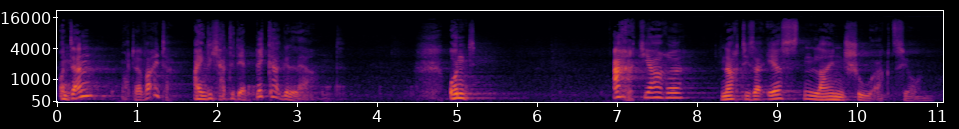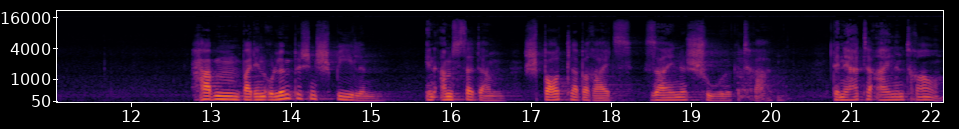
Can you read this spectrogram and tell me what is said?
Und dann macht er weiter. Eigentlich hatte der Bäcker gelernt. Und acht Jahre nach dieser ersten Leinenschuhaktion haben bei den Olympischen Spielen in Amsterdam Sportler bereits seine Schuhe getragen. Denn er hatte einen Traum.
